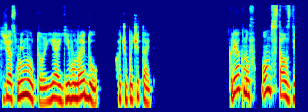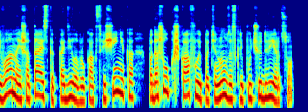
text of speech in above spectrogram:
Сейчас, минуту, я его найду. Хочу почитать. Крякнув, он встал с дивана и, шатаясь, как кадила в руках священника, подошел к шкафу и потянул за скрипучую дверцу.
